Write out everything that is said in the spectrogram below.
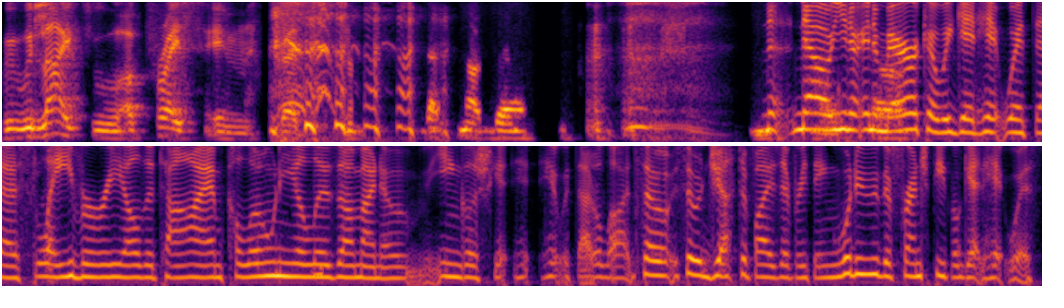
we would like to oppress him, but that's not the. Now, you know, in America, we get hit with uh, slavery all the time, colonialism. I know English get hit with that a lot. So, so it justifies everything. What do the French people get hit with?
